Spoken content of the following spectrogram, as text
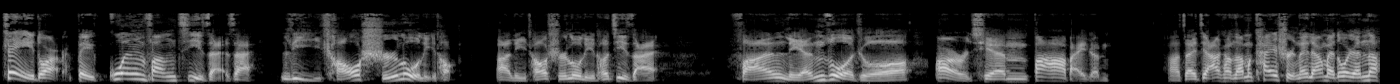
这一段被官方记载在《李朝实录》里头啊，《李朝实录》里头记载，凡连坐者二千八百人啊，再加上咱们开始那两百多人呢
